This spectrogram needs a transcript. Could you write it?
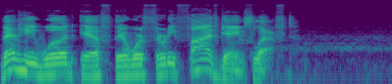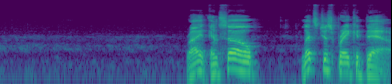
than he would if there were 35 games left. Right? And so let's just break it down.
